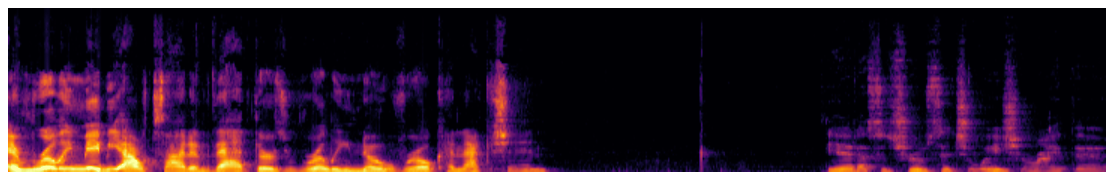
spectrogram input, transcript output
and really, maybe outside of that, there's really no real connection. Yeah, that's a true situation right there.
